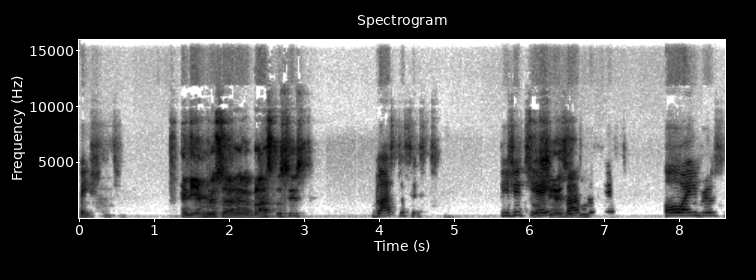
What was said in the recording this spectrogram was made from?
patient? And the embryos are uh, blastocyst? Blastocyst. PGTA, so blastocyst, all embryos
